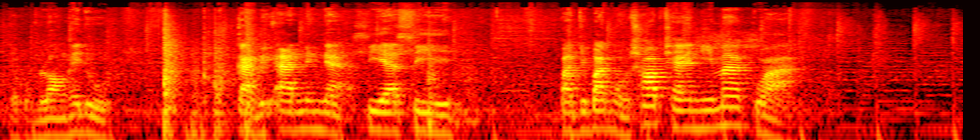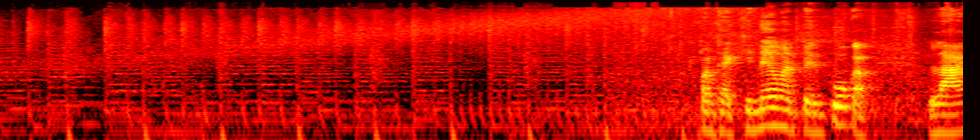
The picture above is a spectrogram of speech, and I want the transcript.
เดี๋ยวผมลองให้ดูกับอีกอันหนึงเนี่ย CRC ปัจจุบันผมชอบใช้อันนี้มากกว่า contact cleaner มันเป็นพวกกับล้าง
